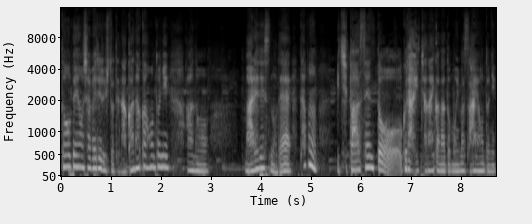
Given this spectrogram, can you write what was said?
東弁を喋れる人ってなかなか本当に、あの、稀ですので、多分、1%ぐらいじゃないかなと思います。はい、本当に。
